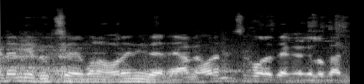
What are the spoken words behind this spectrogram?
গাড়িটা নিয়ে ঢুকছে, কোনো হরেনই দেয় না আমি হরেন দিচ্ছি পরে দেখা গেল গাড়ি।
